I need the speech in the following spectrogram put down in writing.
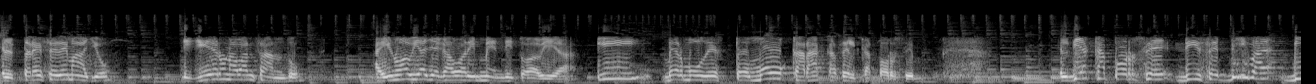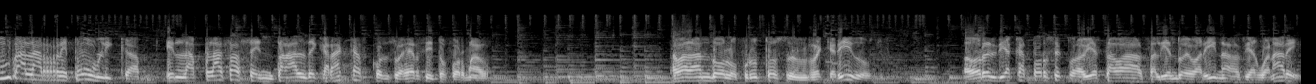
el 13 de mayo, siguieron avanzando, ahí no había llegado Arismendi todavía, y Bermúdez tomó Caracas el 14. El día 14 dice, viva, viva la República en la plaza central de Caracas con su ejército formado. Estaba dando los frutos requeridos. Ahora el día 14 todavía estaba saliendo de Barinas hacia Guanare.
